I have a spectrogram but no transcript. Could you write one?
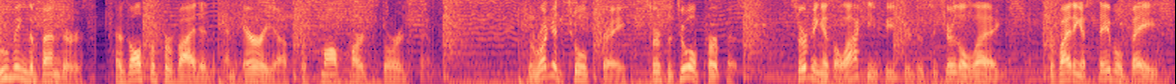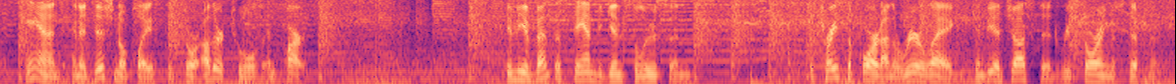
Moving the benders has also provided an area for small part storage bins. The rugged tool tray serves a dual purpose, serving as a locking feature to secure the legs, providing a stable base and an additional place to store other tools and parts. In the event the stand begins to loosen, the tray support on the rear leg can be adjusted, restoring the stiffness.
